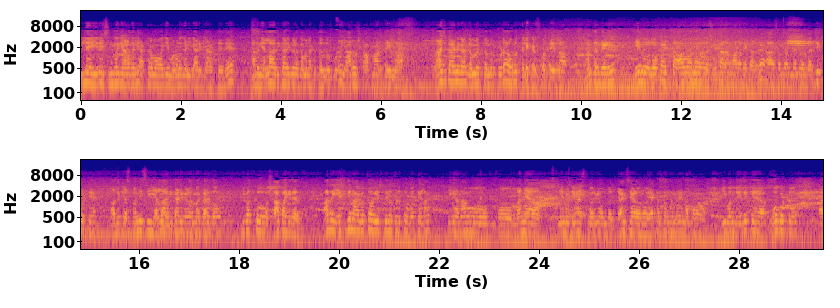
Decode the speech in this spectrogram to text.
ಇಲ್ಲೇ ಹಿರೇ ಸಿಂಧೋಗಿ ಆಳದಲ್ಲಿ ಅಕ್ರಮವಾಗಿ ಮರಳು ಗಣಿಗಾರಿಕೆ ಆಗ್ತಾ ಇದೆ. ಅದನ್ನೆಲ್ಲ ಅಧಿಕಾರಿಗಳ ಗಮನಕ್ಕೆ ತಂದರೂ ಕೂಡ ಯಾರೂ ಸ್ಟಾಪ್ ಮಾಡ್ತಾ ಇಲ್ಲ. ರಾಜಕಾರಣಿಗಳ ಗಮನಕ್ಕೆ ತಂದರೂ ಕೂಡ ಅವರು ತಲೆ ಕೆಡಿಸ್ಕೊತಾ ಇಲ್ಲ ಅಂತಂದೇಳಿ ಏನು ಲೋಕಾಯುಕ್ತ ಆಹ್ವಾನ ಸ್ವೀಕಾರ ಮಾಡಬೇಕಾದ್ರೆ ಆ ಸಂದರ್ಭದಲ್ಲಿ ಒಂದು ಅರ್ಜಿ ಕೊಟ್ಟೆ ಅದಕ್ಕೆ ಸ್ಪಂದಿಸಿ ಎಲ್ಲ ಅಧಿಕಾರಿಗಳನ್ನು ಕರೆದು ಇವತ್ತು ಸ್ಟಾಪ್ ಆಗಿದೆ ಅದು. ಆದರೆ ಎಷ್ಟು ದಿನ ಆಗುತ್ತೋ, ಎಷ್ಟು ದಿನ ಬಿಡುತ್ತೋ ಗೊತ್ತಿಲ್ಲ. ಈಗ ನಾವು ಮಾನ್ಯ ಏನು ಡಿ ಎಸ್ ಅವರಿಗೆ ಒಂದು ಥ್ಯಾಂಕ್ಸ್ ಹೇಳೋನು. ಯಾಕಂತಂದ್ರೆ ನಮ್ಮ ಈ ಒಂದು ಇದಕ್ಕೆ ಹೋಗೊಟ್ಟು ಆ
